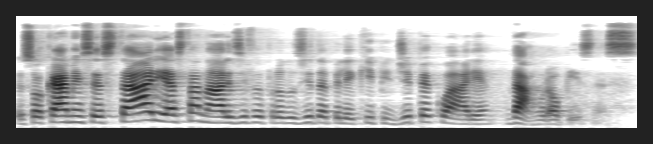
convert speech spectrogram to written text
Eu sou Carmen Sestari e esta análise foi produzida pela equipe de pecuária da Rural Business.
